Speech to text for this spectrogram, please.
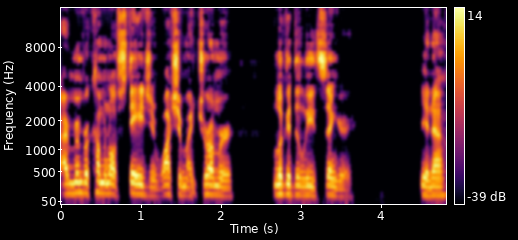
I remember coming off stage and watching my drummer look at the lead singer. You know,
